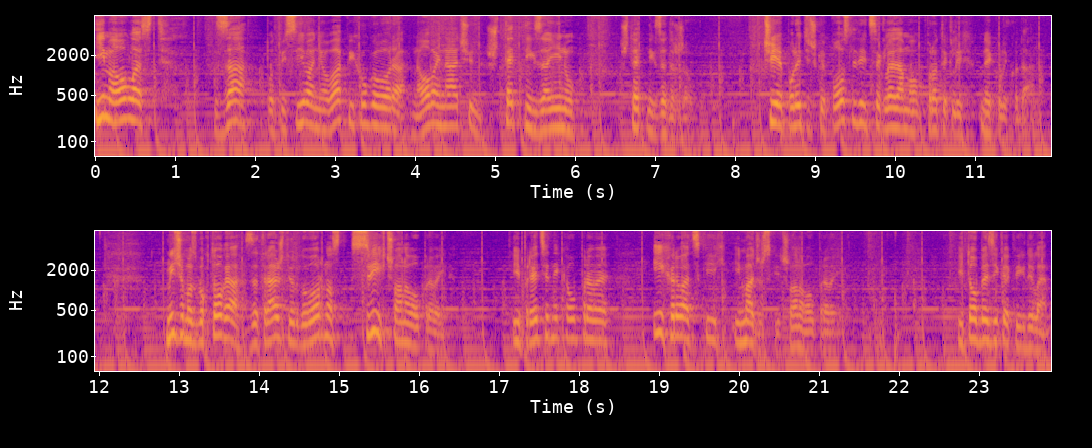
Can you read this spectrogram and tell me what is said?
ima ovlast za potpisivanje ovakvih ugovora na ovaj način štetnih za INU, štetnih za državu, čije političke posljedice gledamo proteklih nekoliko dana. Mi ćemo zbog toga zatražiti odgovornost svih članova uprave INE i predsjednika uprave i hrvatskih i mađarskih članova uprave INE. I to bez ikakvih dilema.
